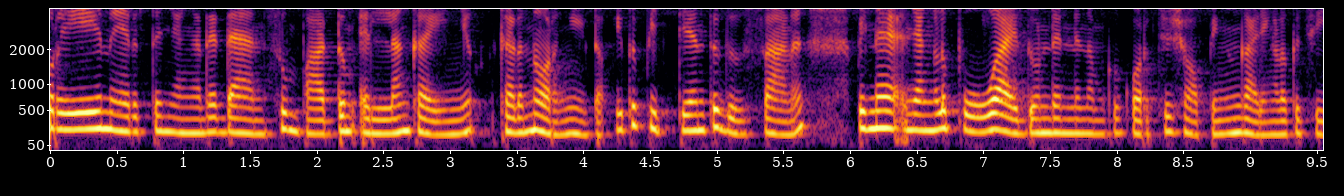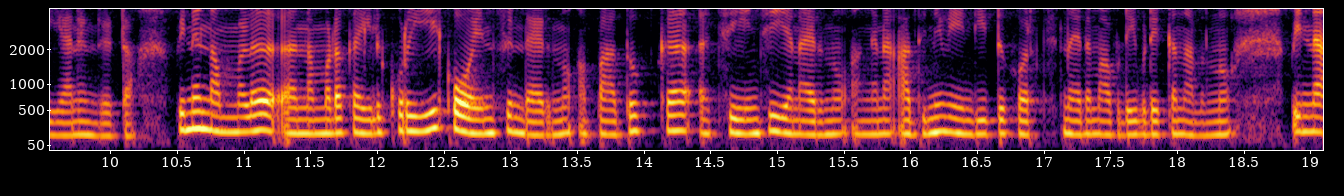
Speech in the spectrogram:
കുറേ നേരത്തെ ഞങ്ങളുടെ ഡാൻസും പാട്ടും എല്ലാം കഴിഞ്ഞു കിടന്നുറങ്ങി കേട്ടോ. ഇത് പിറ്റേന്നത്തെ ദിവസമാണ്. പിന്നെ ഞങ്ങൾ പോവായതുകൊണ്ട് തന്നെ നമുക്ക് കുറച്ച് ഷോപ്പിങ്ങും കാര്യങ്ങളൊക്കെ ചെയ്യാനുണ്ട് കേട്ടോ. പിന്നെ നമ്മൾ നമ്മുടെ കയ്യിൽ കുറേ കോയിൻസ് ഉണ്ടായിരുന്നു. അപ്പോൾ അതൊക്കെ ചേഞ്ച് ചെയ്യാനായിരുന്നു അങ്ങനെ അതിന് വേണ്ടിയിട്ട് കുറച്ച് നേരം അവിടെ ഇവിടെയൊക്കെ നടന്നു. പിന്നെ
